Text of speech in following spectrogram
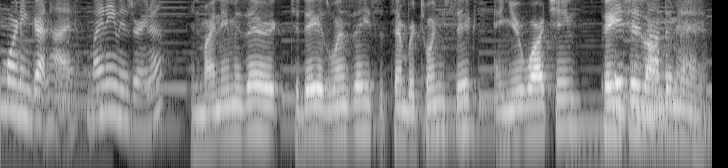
morning, Grant High. My name is Raina. And my name is Eric. Today is Wednesday, September 26th, and you're watching Pacers, Pacers on, on Demand.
